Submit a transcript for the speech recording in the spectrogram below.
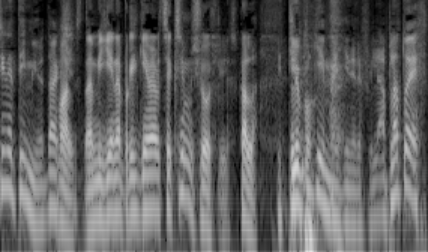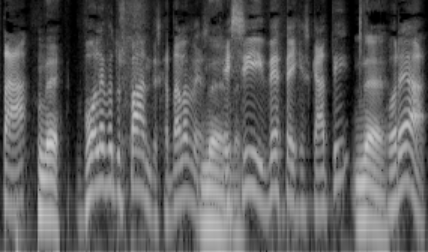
είναι τίμιο. Εντάξει. Μάλιστα. Να μην γίνει Απρίλη και από τι 6.30, όχι λες. Καλά. Τι Λοιπόν. λοιπόν. με γίνει, ρε φίλε. Απλά το 7 Ναι. βόλευε τους πάντες, κατάλαβες. Ναι, ναι. Εσύ δεν θα έχεις κάτι. Ναι. Ωραία.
